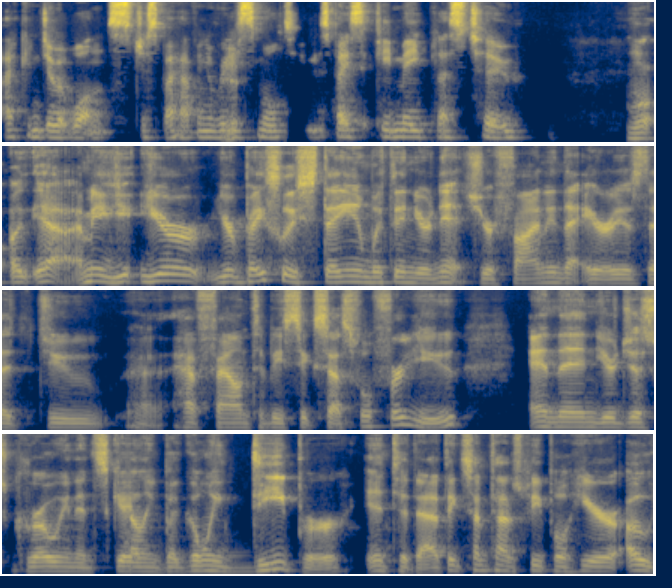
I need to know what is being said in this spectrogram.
I can do at once just by having a really yeah. small team. It's basically me plus two. Well, uh, yeah, I mean, you, are you're basically staying within your niche. You're finding the areas that you uh, have found to be successful for you, and then you're just growing and scaling, but going deeper into that. I think sometimes people hear, "Oh,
